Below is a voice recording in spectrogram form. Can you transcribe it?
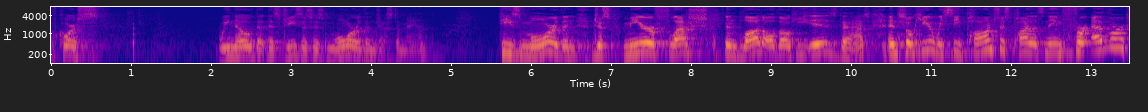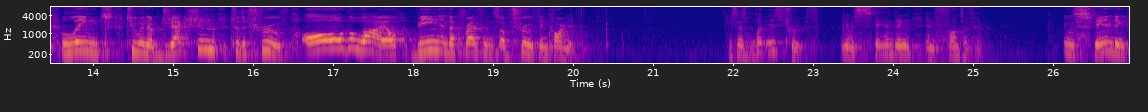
Of course, we know that this Jesus is more than just a man. He's more than just mere flesh and blood, although he is that. And so here we see Pontius Pilate's name forever linked to an objection to the truth, all the while being in the presence of truth incarnate. He says, What is truth? And it was standing in front of him, it was standing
